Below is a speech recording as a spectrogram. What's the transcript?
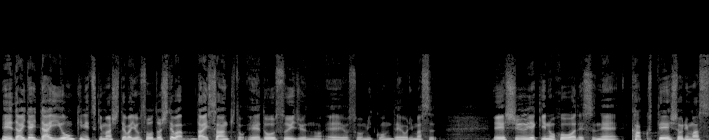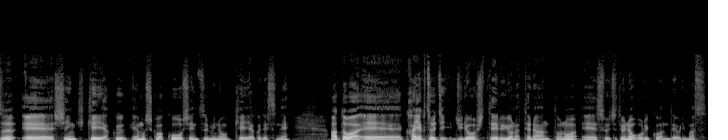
えー、大体第4期につきましては予想としては第3期と、え、同水準の、え、予想を見込んでおります。え、収益の方はですね、確定しております、え、新規契約、え、もしくは更新済みの契約ですね。あとは、え、解約通知受領しているようなテナントの、え、数値というのを織り込んでおります。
